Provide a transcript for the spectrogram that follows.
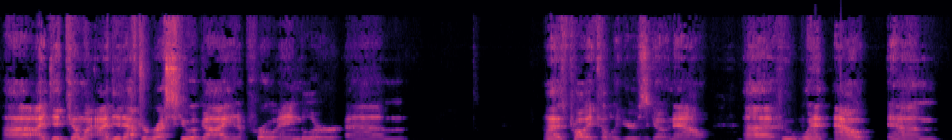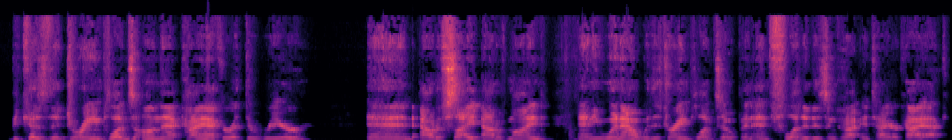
Uh, I did come. I did have to rescue a guy in a pro angler. Um, uh, probably a couple years ago now, uh, who went out um, because the drain plugs on that kayak are at the rear and out of sight, out of mind. And he went out with his drain plugs open and flooded his entire kayak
